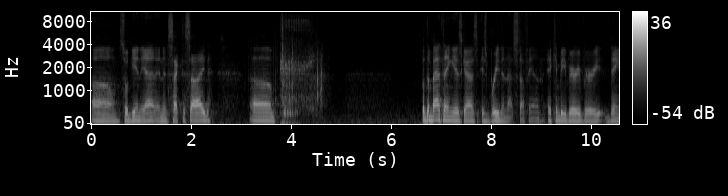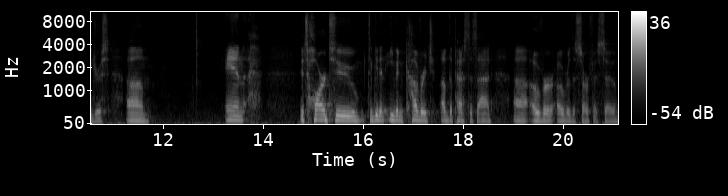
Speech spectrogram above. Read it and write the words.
um, so again yeah an insecticide um, but the bad thing is, guys, is breathing that stuff in. It can be very, very dangerous. Um, and it's hard to, to get an even coverage of the pesticide uh, over over the surface. So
